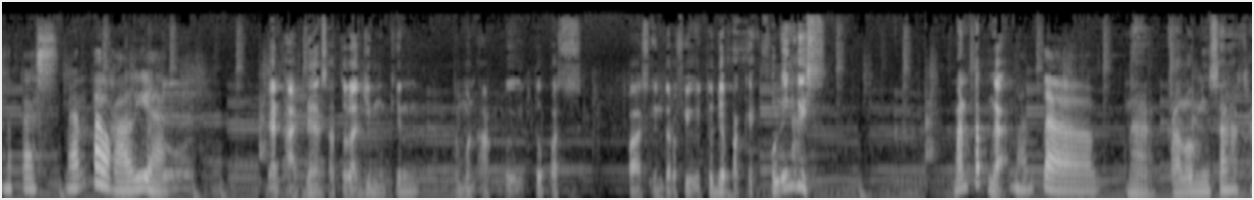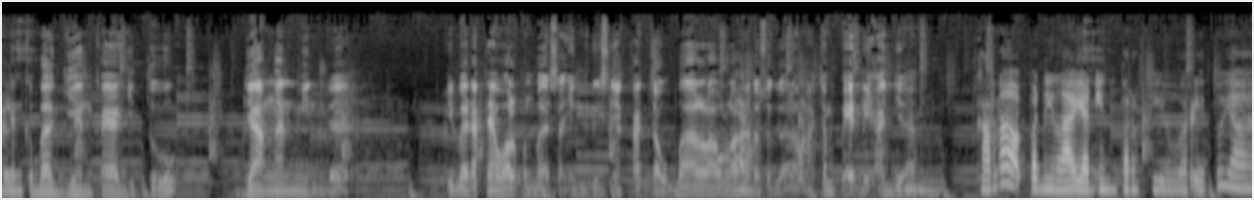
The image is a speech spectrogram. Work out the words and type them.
ngetes mental kali ya. Betul. Dan ada satu lagi mungkin teman aku itu pas pas interview itu dia pakai full Inggris. Mantap nggak? Mantap. Nah kalau misalnya kalian kebagian kayak gitu, jangan minder. Ibaratnya walaupun bahasa Inggrisnya kacau balau lah Ya. atau segala macam, pede aja. Hmm. Karena penilaian interviewer itu ya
